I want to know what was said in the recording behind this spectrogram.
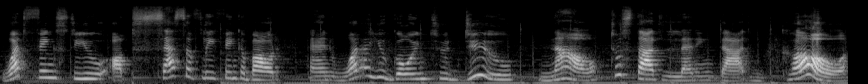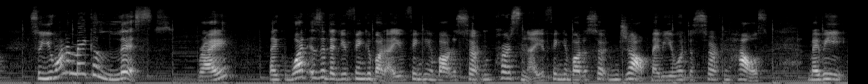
what things do you obsessively think about and what are you going to do now to start letting that go? So, you want to make a list, right? Like, what is it that you think about? Are you thinking about a certain person? Are you thinking about a certain job? Maybe you want a certain house. Maybe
